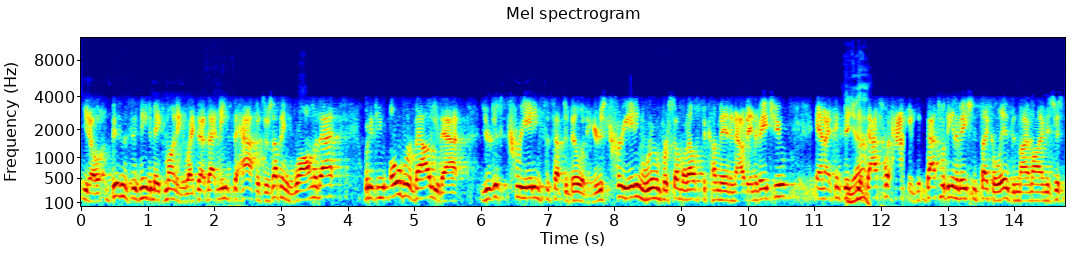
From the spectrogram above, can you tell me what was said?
you know, businesses need to make money. Like that, that needs to happen. So there's nothing wrong with that. But if you overvalue that, you're just creating susceptibility. You're just creating room for someone else to come in and out innovate you. And I think that yeah. you know, that's what happens. That's what the innovation cycle is in my mind. Is just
